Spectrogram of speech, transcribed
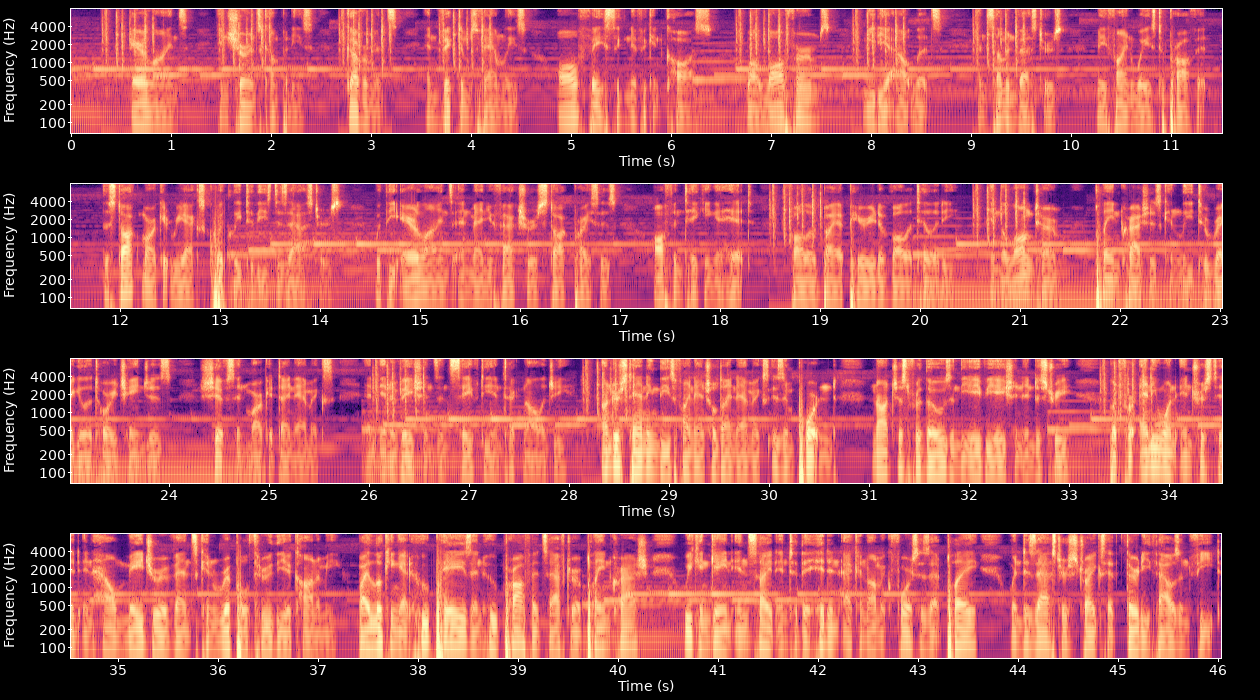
airlines, insurance companies, governments, and victims' families all face significant costs, while law firms, media outlets, and some investors may find ways to profit. The stock market reacts quickly to these disasters, with the airlines and manufacturers' stock prices often taking a hit, followed by a period of volatility. In the long term, plane crashes can lead to regulatory changes, shifts in market dynamics, and innovations in safety and technology. Understanding these financial dynamics is important not just for those in the aviation industry, but for anyone interested in how major events can ripple through the economy. By looking at who pays and who profits after a plane crash, we can gain insight into the hidden economic forces at play when disaster strikes at 30,000 feet.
